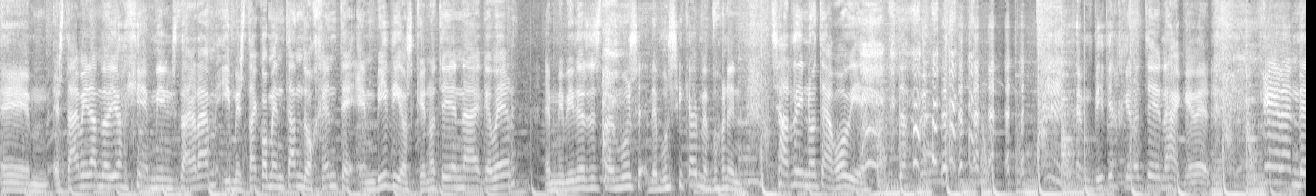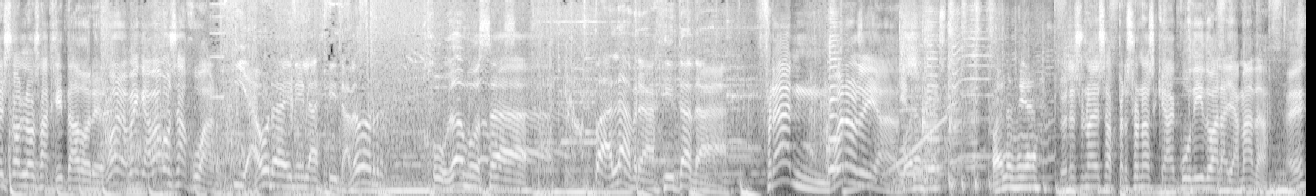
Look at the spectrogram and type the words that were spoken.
eh, estaba mirando yo aquí en mi Instagram y me está comentando gente en vídeos que no tienen nada que ver, en mis vídeos de, esto de, música, y me ponen, Charlie, no te agobies. en vídeos que no tienen nada que ver. Qué grandes son los agitadores. Bueno, venga, vamos a jugar. Y ahora en el agitador jugamos a Palabra Agitada. Fran, buenos días. Buenos días. Tú eres una de esas personas que ha acudido a la llamada, ¿eh?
